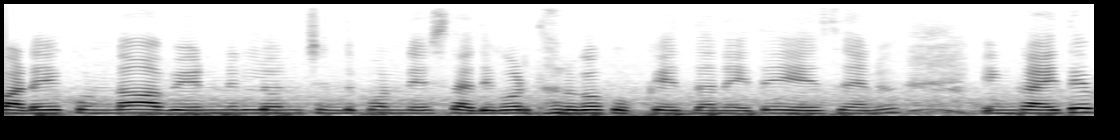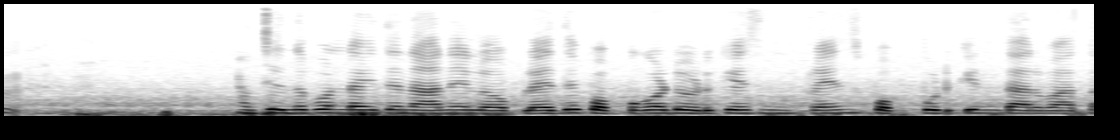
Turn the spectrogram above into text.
పడేయకుండా ఆ వేడి నీళ్ళలోని చింతపండు వేస్తే అది కూడా త్వరగా కుక్ అయిద్దని అయితే వేసాను. ఇంకా అయితే చింతపండు అయితే నానే లోపల అయితే పప్పు కూడా ఉడికేసింది ఫ్రెండ్స్. పప్పు ఉడికిన తర్వాత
